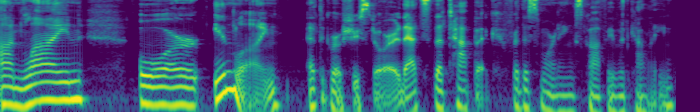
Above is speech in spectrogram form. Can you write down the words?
online, or in line? At the grocery store. That's the topic for this morning's Coffee with Colleen.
